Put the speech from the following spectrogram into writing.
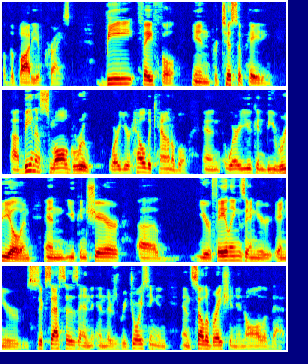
of the body of Christ. Be faithful in participating. Uh, be in a small group where you're held accountable and where you can be real and, and you can share uh, your failings and your and your successes and, and there's rejoicing and, and celebration in all of that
